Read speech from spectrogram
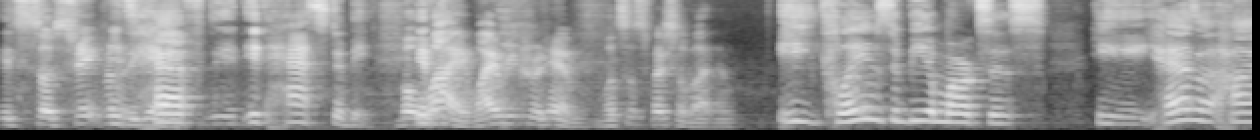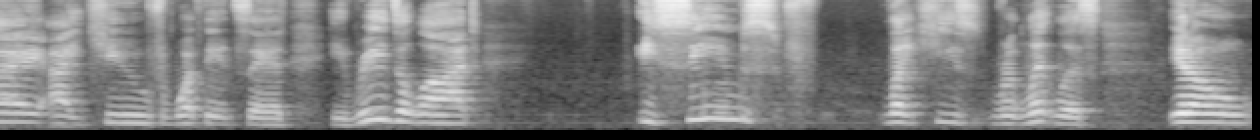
It's so straight from it's the beginning. Have, it, it has to be. But if, why? Why recruit him? What's so special about him? He claims to be a Marxist. He has a high IQ from what they had said. He reads a lot. He seems like he's relentless. You know,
